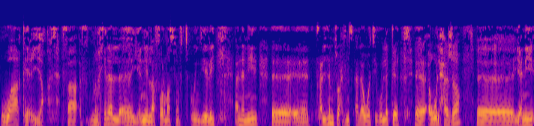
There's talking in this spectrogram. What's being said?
واقعية. فمن خلال يعني la formation في التكوين ديالي أنني تعلمت واحد المسألة هو تيقول لك أول حاجة يعني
